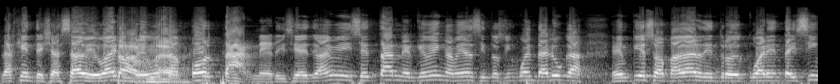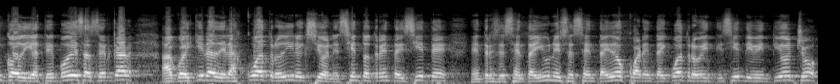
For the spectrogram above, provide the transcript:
la gente ya sabe, van y preguntan por Turner. Dice, a mí me dice Turner que venga, me dan 150 lucas, empiezo a pagar dentro de 45 días. Te podés acercar a cualquiera de las cuatro direcciones, 137 entre 61 y 62, 44, 27 y 28,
